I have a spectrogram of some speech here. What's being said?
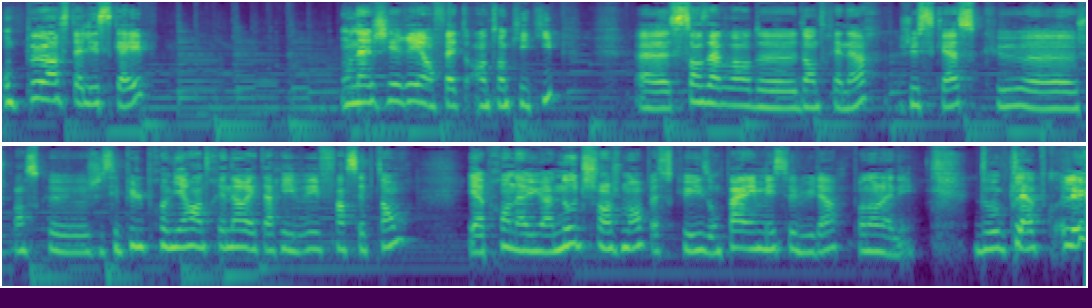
on peut installer Skype. On a géré en fait en tant qu'équipe. sans avoir d'entraîneur jusqu'à ce que je pense que je sais plus le premier entraîneur est arrivé fin septembre et après, on a eu un autre changement parce qu'ils n'ont pas aimé celui-là pendant l'année. Donc, la, les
